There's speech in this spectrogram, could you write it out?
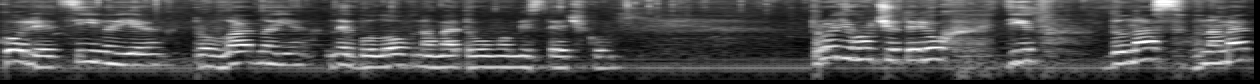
коаліційної, провладної не було в наметовому містечку. Протягом чотирьох діб до нас в намет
